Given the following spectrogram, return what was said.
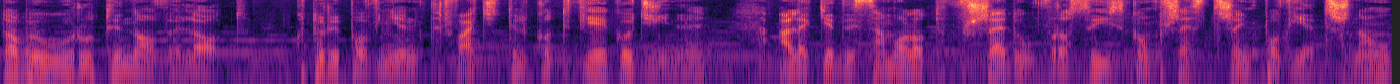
To był rutynowy lot, który powinien trwać tylko dwie godziny, ale kiedy samolot wszedł w rosyjską przestrzeń powietrzną,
